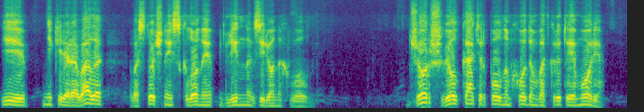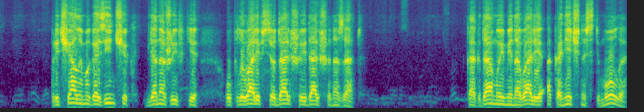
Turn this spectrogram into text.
и никелировало восточные склоны длинных зеленых волн. Джордж вел катер полным ходом в открытое море. Причал и магазинчик для наживки уплывали все дальше и дальше назад. Когда мы миновали оконечность мола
